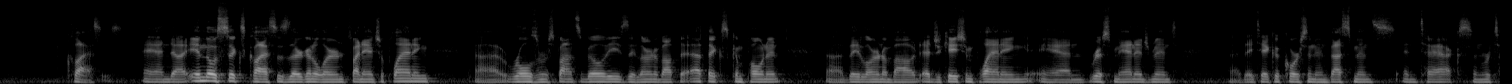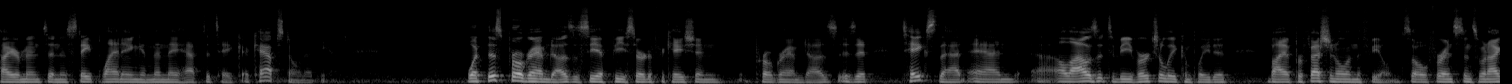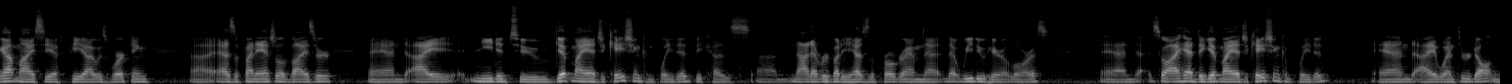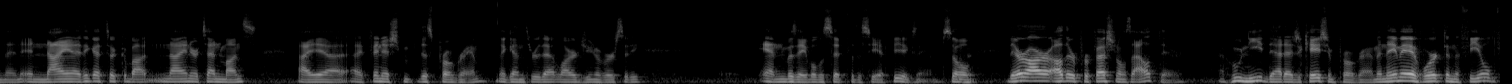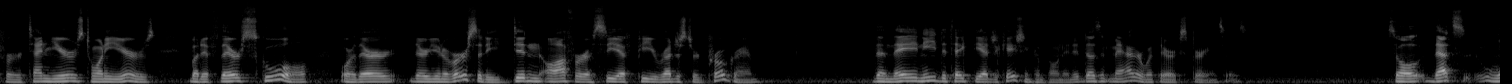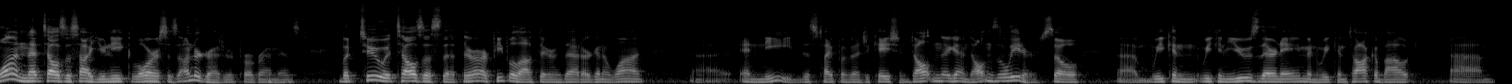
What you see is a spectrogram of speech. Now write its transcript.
classes. And uh, in those six classes, they're going to learn financial planning, uh, roles and responsibilities. They learn about the ethics component. Uh, they learn about education planning and risk management. Uh, they take a course in investments and tax and retirement and estate planning, and then they have to take a capstone at the end. What this program does, the CFP certification program does, is it takes that and uh, allows it to be virtually completed by a professional in the field. So, for instance, when I got my CFP, I was working uh, as a financial advisor and I needed to get my education completed because um, not everybody has the program that, that we do here at Loras. And so I had to get my education completed and I went through Dalton. And in nine, I think I took about nine or 10 months. I, uh, I finished this program again through that large university and was able to sit for the CFP exam. So mm-hmm. there are other professionals out there who need that education program. And they may have worked in the field for 10 years, 20 years, but if their school or their, their university didn't offer a CFP registered program, then they need to take the education component. It doesn't matter what their experience is. So that's one, that tells us how unique Loras's undergraduate program is. But two, it tells us that there are people out there that are going to want uh, and need this type of education. Dalton, again, Dalton's the leader. So um, we can we can use their name and we can talk about um,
